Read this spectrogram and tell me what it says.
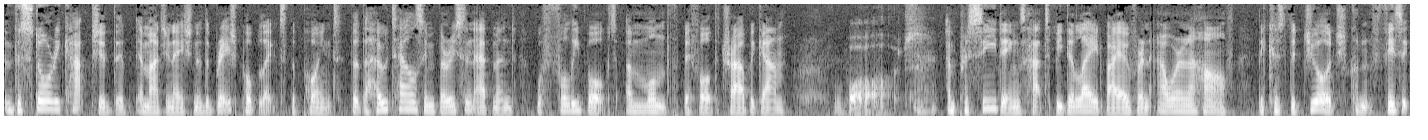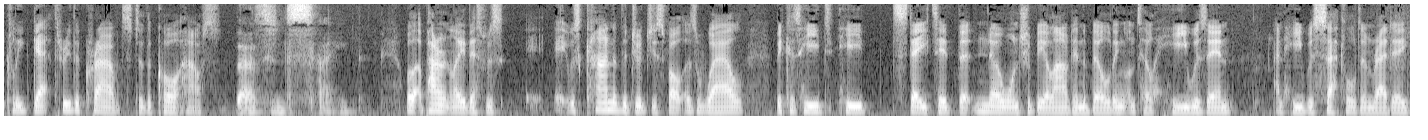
The story captured the imagination of the British public to the point that the hotels in Bury St Edmund were fully booked a month before the trial began, What? and proceedings had to be delayed by over an hour and a half because the judge couldn't physically get through the crowds to the courthouse. That's insane. Well, apparently this was it was kind of the judge's fault as well because he'd he stated that no one should be allowed in the building until he was in and he was settled and ready,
